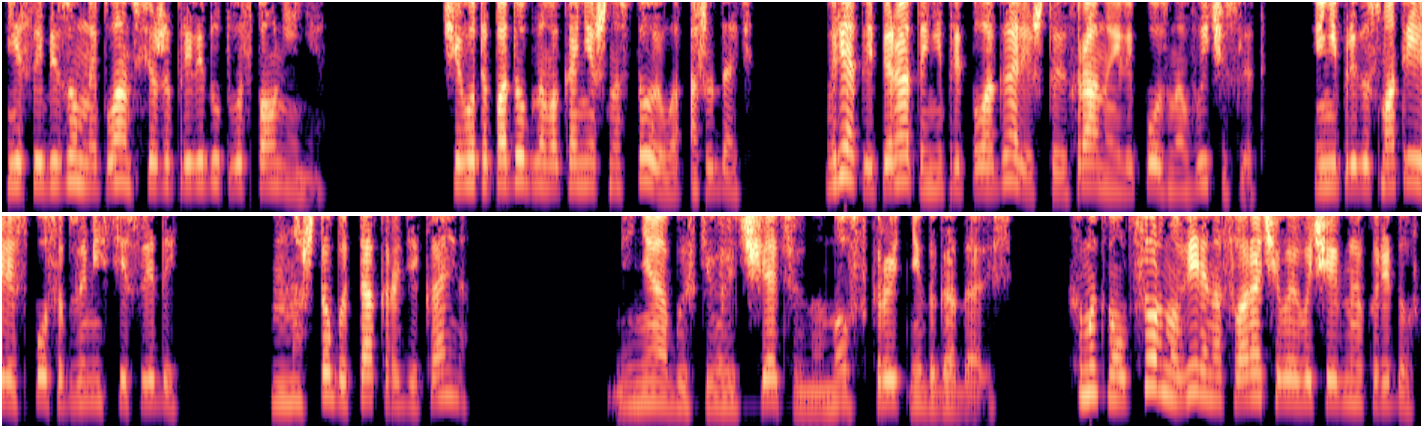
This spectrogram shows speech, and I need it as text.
если безумный план все же приведут в исполнение. Чего-то подобного, конечно, стоило ожидать. Вряд ли пираты не предполагали, что их рано или поздно вычислят, и не предусмотрели способ замести следы. Но чтобы так радикально? Меня обыскивали тщательно, но вскрыть не догадались. Хмыкнул Цорн, уверенно сворачивая в очередной коридор.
